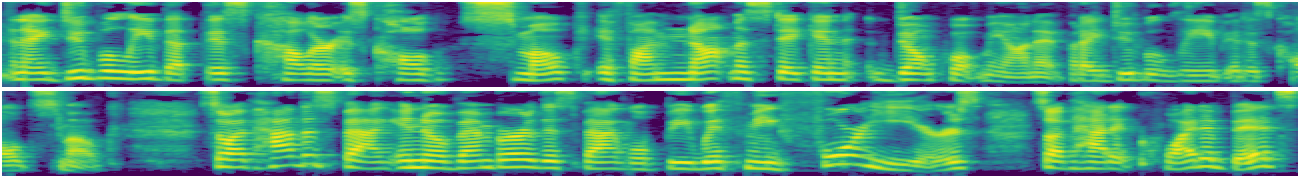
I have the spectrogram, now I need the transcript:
And I do believe that this color is called Smoke. If I'm not mistaken, don't quote me on it, but I do believe it is called Smoke. So I've had this bag in November. This bag will be with me for years. So I've had it quite a bit.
